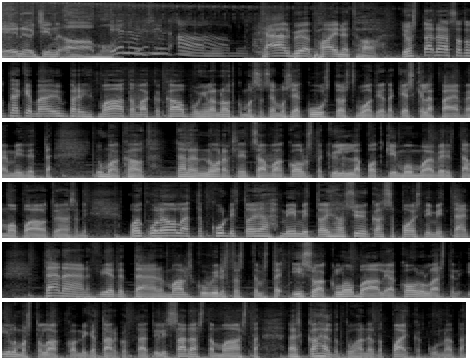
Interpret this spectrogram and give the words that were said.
Energin aamu. Aamu. Täällä myö painetaan. Jos tänään satut näkemään ympäri maata vaikka kaupungilla notkumassa semmosia 16-vuotiaita keskellä päivää ja mietit, että juman kautta, tällainen nuoret lintsaa vaan koulusta kylillä, potkii mummoja ja virittää mopoautojansa, niin voi kuule olla, että kundit on ja mimmit on ihan syyn kanssa pois, nimittäin tänään vietetään maaliskuun 15 tämmöistä isoa globaalia koululaisten ilmastolakkoa, mikä tarkoittaa, että yli sadasta maasta, lähes 2000 paikkakunnalta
